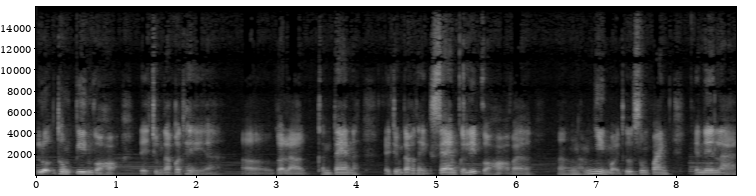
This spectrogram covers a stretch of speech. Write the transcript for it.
lượng thông tin của họ để chúng ta có thể uh, Ờ, gọi là content này để chúng ta có thể xem clip của họ và uh, ngắm nhìn mọi thứ xung quanh. Thế nên là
